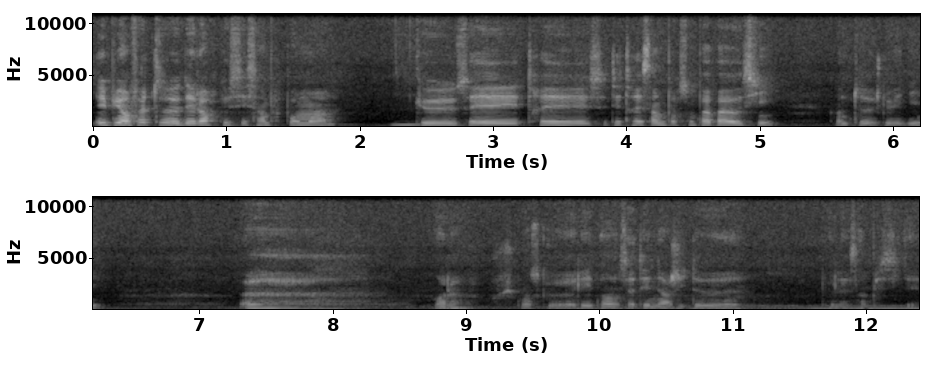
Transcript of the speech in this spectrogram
Et puis en fait, euh, dès lors que c'est simple pour moi, Mm. que c'est très, c'était très simple pour son papa aussi, quand euh, je lui ai dit. euh, voilà, je pense qu'elle est dans cette énergie de, de la simplicité.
